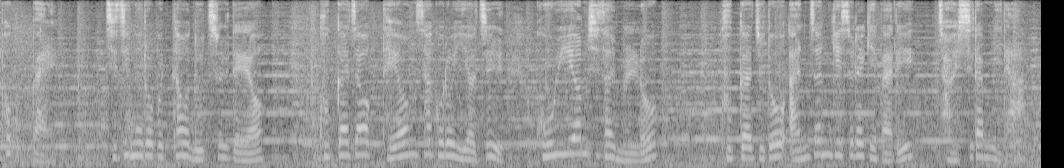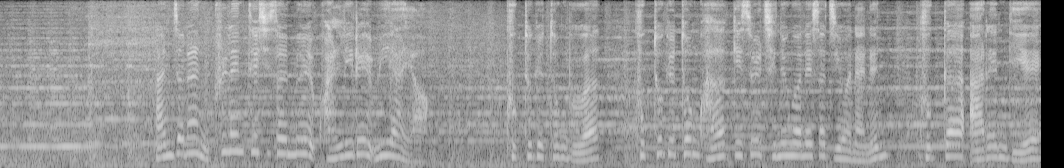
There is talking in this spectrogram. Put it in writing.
폭발, 지진으로부터 노출되어 국가적 대형 사고로 이어질 고위험 시설물로 국가주도 안전기술의 개발이 절실합니다. 안전한 플랜트 시설물 관리를 위하여 국토교통부와 국토교통과학기술진흥원에서 지원하는 국가 R&D에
